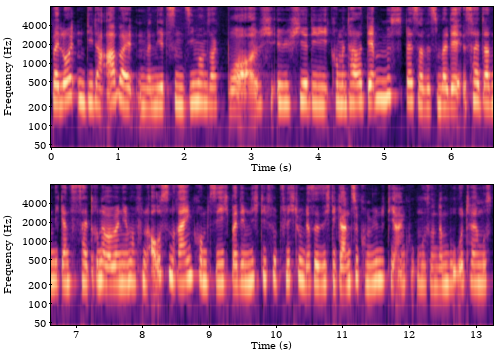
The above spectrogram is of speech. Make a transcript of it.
bei Leuten, die da arbeiten, wenn jetzt ein Simon sagt, boah, hier die Kommentare, der müsste besser wissen, weil der ist halt dann die ganze Zeit drin. Aber wenn jemand von außen reinkommt, sehe ich bei dem nicht die Verpflichtung, dass er sich die ganze Community angucken muss und dann beurteilen muss,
